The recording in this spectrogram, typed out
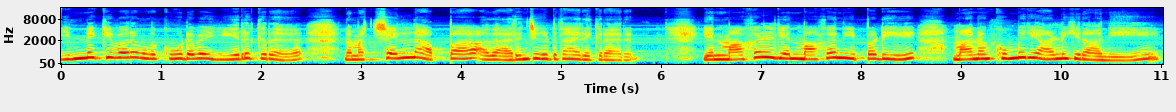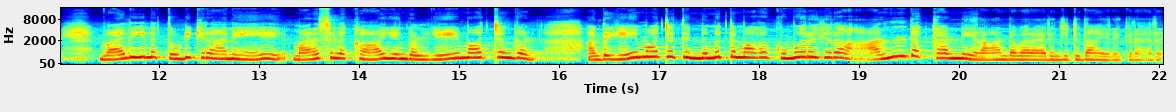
இன்னைக்கு வர உங்கள் கூடவே இருக்கிற நம்ம செல்ல அப்பா அதை அறிஞ்சுக்கிட்டு தான் இருக்கிறாரு. என் மகள் என் மகன் இப்படி மனம் குமிறி அழுகிறானே வலியில் துடிக்கிறானே மனசில் காயங்கள் ஏமாற்றங்கள் அந்த ஏமாற்றத்தின் நிமித்தமாக குமுறுகிற அந்த கண்ணீர் ஆண்டவர் அறிஞ்சிட்டு தான் இருக்கிறாரு.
